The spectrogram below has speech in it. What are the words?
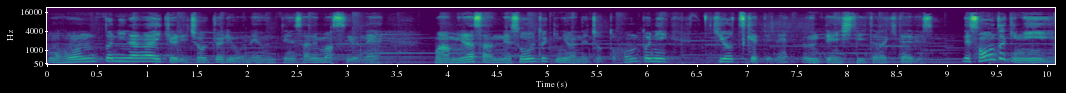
もう本当に長い距離長距離をね運転されますよね。まあ皆さんねそういう時にはねちょっと本当に気をつけてね運転していただきたいです。でその時に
